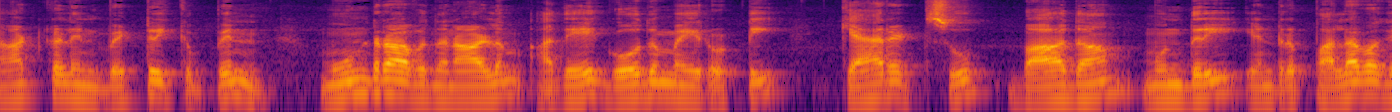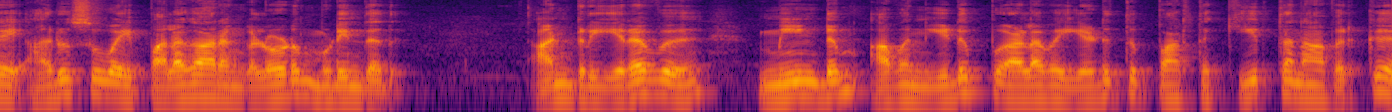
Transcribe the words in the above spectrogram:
நாட்களின் வெற்றிக்கு பின் மூன்றாவது நாளும் அதே கோதுமை ரொட்டி கேரட் சூப் பாதாம் முந்திரி என்று பல வகை அறுசுவை பலகாரங்களோடு முடிந்தது. அன்று இரவு மீண்டும் அவன் இடுப்பு அளவை எடுத்து பார்த்த கீர்த்தனாவிற்கு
